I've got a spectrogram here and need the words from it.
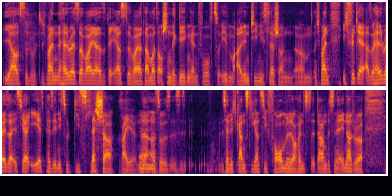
Ja, absolut. Ich meine, Hellraiser war ja, also der erste war ja damals auch schon der Gegenentwurf zu eben all den Teenie-Slashern. Ähm, ich meine, ich finde ja, also Hellraiser ist ja eh jetzt per se nicht so die Slasher-Reihe. Ne? Mhm. Also es ist, ist, ja nicht ganz die ganz die Formel, auch wenn es daran ein bisschen erinnert oder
